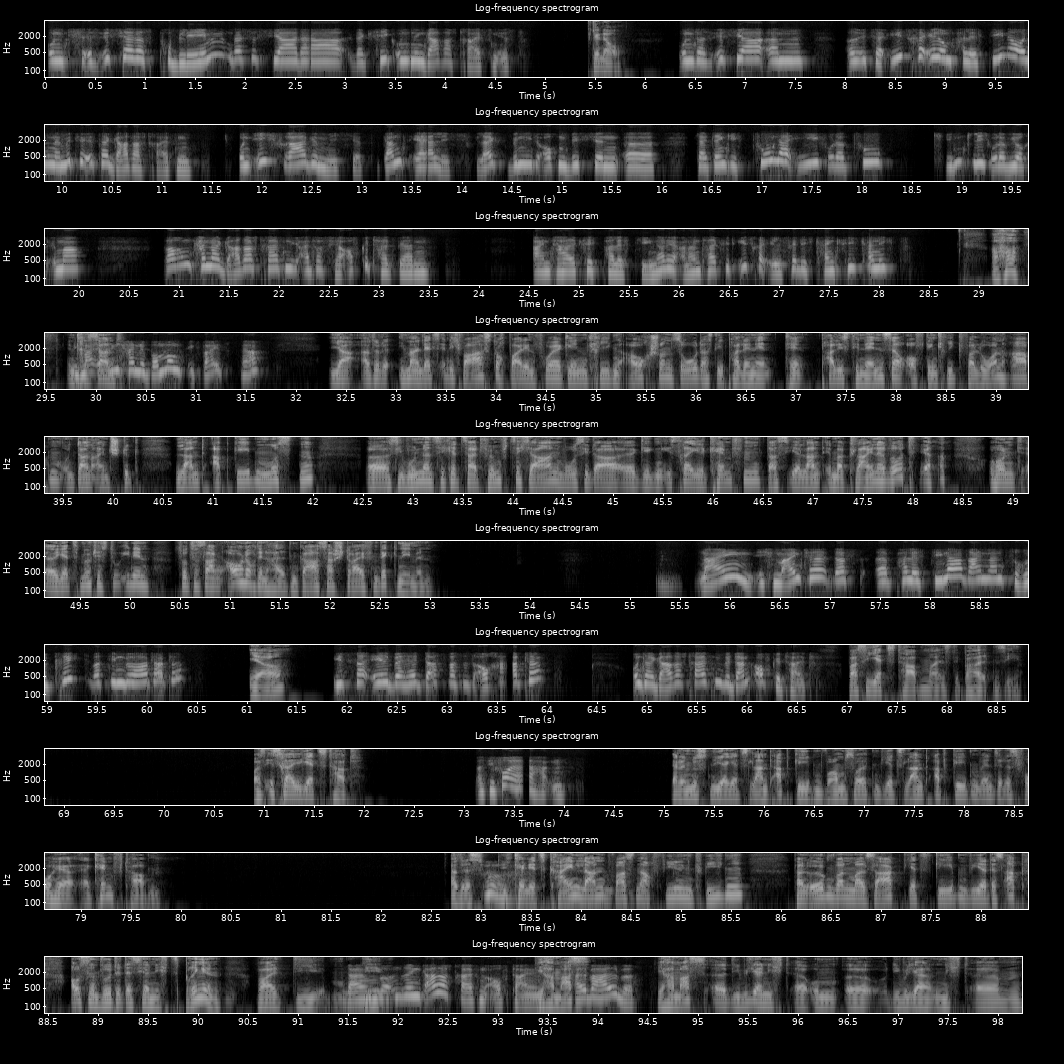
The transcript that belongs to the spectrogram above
Und es ist ja das Problem, dass es ja da der Krieg um den Gazastreifen ist. Genau. Und das ist ja, ähm, also ist ja Israel und Palästina und in der Mitte ist der Gazastreifen. Und ich frage mich jetzt ganz ehrlich, vielleicht bin ich auch ein bisschen, äh, vielleicht denke ich zu naiv oder zu kindlich oder wie auch immer. Warum kann der Gazastreifen nicht einfach fair aufgeteilt werden? Ein Teil kriegt Palästina, der anderen Teil kriegt Israel. Fertig. Kein Krieg, kein nichts. Aha, Ich meine, interessant. sind keine Bonbons, ich weiß, ja. Ja, also ich meine, letztendlich war es doch bei den vorhergehenden Kriegen auch schon so, dass die Palästinenser oft den Krieg verloren haben und dann ein Stück Land abgeben mussten. Äh, Sie wundern sich jetzt seit 50 Jahren, wo sie da äh, gegen Israel kämpfen, dass ihr Land immer kleiner wird. Ja? Und äh, jetzt möchtest du ihnen sozusagen auch noch den halben Gazastreifen wegnehmen. Nein, ich meinte, dass äh, Palästina sein Land zurückkriegt, was ihm gehört hatte. Ja, Israel behält das, was es auch hatte. Und der Gazastreifen wird dann aufgeteilt. was sie jetzt haben, meinst du, behalten sie. Was Israel jetzt hat. Was sie vorher hatten. Ja, dann müssten die ja jetzt Land abgeben. Warum sollten die jetzt Land abgeben, wenn sie das vorher erkämpft haben? Also das, Puh. ich kenne jetzt kein Land, was nach vielen Kriegen dann irgendwann mal sagt, jetzt geben wir das ab. Außerdem würde das ja nichts bringen, weil die, Dann die, sollen sie den Gazastreifen aufteilen. Die Hamas? Halbe, halbe. die Hamas, äh, die will ja nicht äh, um, äh, die will ja nicht, ähm, äh,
